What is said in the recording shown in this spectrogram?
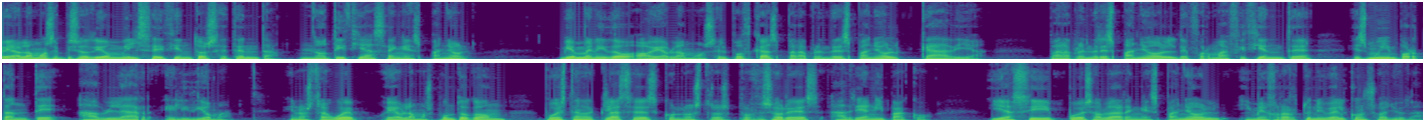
Hoy hablamos episodio 1670, Noticias en Español. Bienvenido a Hoy Hablamos, el podcast para aprender español cada día. Para aprender español de forma eficiente es muy importante hablar el idioma. En nuestra web, hoyhablamos.com, puedes tener clases con nuestros profesores Adrián y Paco, y así puedes hablar en español y mejorar tu nivel con su ayuda.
